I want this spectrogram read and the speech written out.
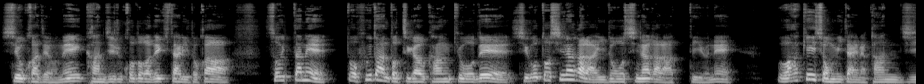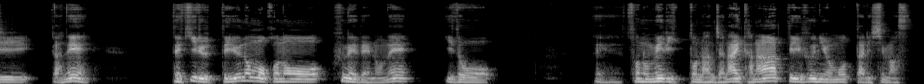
潮風をね、感じることができたりとか、そういったね、と普段と違う環境で仕事しながら移動しながらっていうね、ワーケーションみたいな感じがね、できるっていうのもこの船でのね、移動、えー、そのメリットなんじゃないかなっていうふうに思ったりします。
